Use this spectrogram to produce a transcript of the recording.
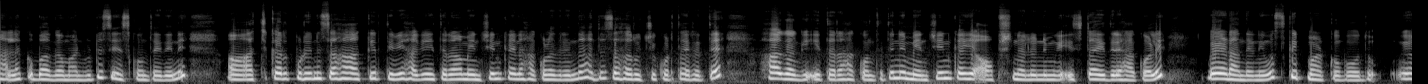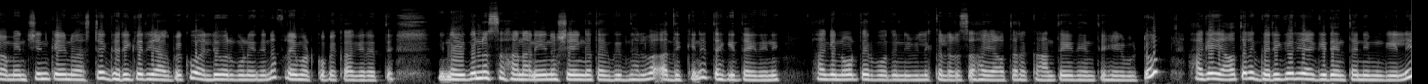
ನಾಲ್ಕು ಭಾಗ ಮಾಡಿಬಿಟ್ಟು ಸೇರಿಸ್ಕೊತಾ ಇದ್ದೀನಿ. ಅಚ್ಚ ಕರದ ಪುಡಿನೂ ಸಹ ಹಾಕಿರ್ತೀವಿ. ಹಾಗೆ ಈ ಥರ ಮೆಣಸಿನ್ಕಾಯಿನ ಹಾಕೊಳ್ಳೋದ್ರಿಂದ ಅದು ಸಹ ರುಚಿ ಕೊಡ್ತಾ ಇರುತ್ತೆ. ಹಾಗಾಗಿ ಈ ಥರ ಹಾಕ್ಕೊತಿದ್ದೀನಿ ಮೆಣಸಿನ್ಕಾಯಿ ಆಪ್ಷನಲ್ಲು ನಿಮಗೆ ಇಷ್ಟ ಇದ್ದರೆ ಹಾಕ್ಕೊಳ್ಳಿ ಬೇಡ ಅಂದರೆ ನೀವು ಸ್ಕಿಪ್ ಮಾಡ್ಕೋಬೋದು. ಮೆಣಸಿನ್ಕಾಯಿನೂ ಅಷ್ಟೇ ಗರಿ ಗರಿ ಆಗಬೇಕು. ಅಲ್ಲಿವರೆಗೂ ಇದನ್ನು ಫ್ರೈ ಮಾಡ್ಕೋಬೇಕಾಗಿರುತ್ತೆ. ಇನ್ನು ಇದನ್ನು ಸಹ ನಾನೇನು ಶೇಂಗಾ ತೆಗೆದಿದ್ನಲ್ವ ಅದಕ್ಕೇ ತೆಗಿತಾ ಇದ್ದೀನಿ. ಹಾಗೆ ನೋಡ್ತಾ ಇರ್ಬೋದು, ನೀವು ಇಲ್ಲಿ ಕಲರ್ ಸಹ ಯಾವ ಥರ ಕಾಣ್ತಾ ಇದೆ ಅಂತ ಹೇಳಿಬಿಟ್ಟು. ಹಾಗೆ ಯಾವ ಥರ ಗರಿ ಗರಿ ಆಗಿದೆ ಅಂತ ನಿಮಗೆ ಇಲ್ಲಿ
